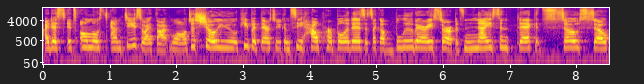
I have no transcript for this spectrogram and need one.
I just, it's almost empty. So I thought, well, I'll just show you, keep it there so you can see how purple it is. It's like a blueberry syrup. It's nice and thick. It's so, so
